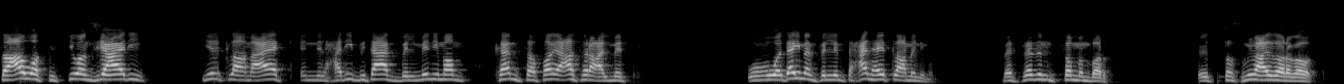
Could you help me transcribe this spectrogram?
تعوض في ال C 1 J عادي. يطلع معاك إن الحديد بتاعك بال minimum 5 phi 10 على المتر. وهو دايما في الامتحان هيطلع minimum. بس لازم تصمم برضه. التصميم عليه درجات.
